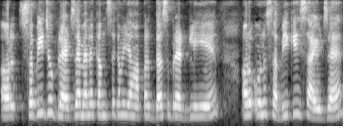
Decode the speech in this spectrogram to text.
और सभी जो ब्रेड्स हैं, मैंने कम से कम यहाँ पर दस ब्रेड लिए हैं और उन सभी की साइड्स है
